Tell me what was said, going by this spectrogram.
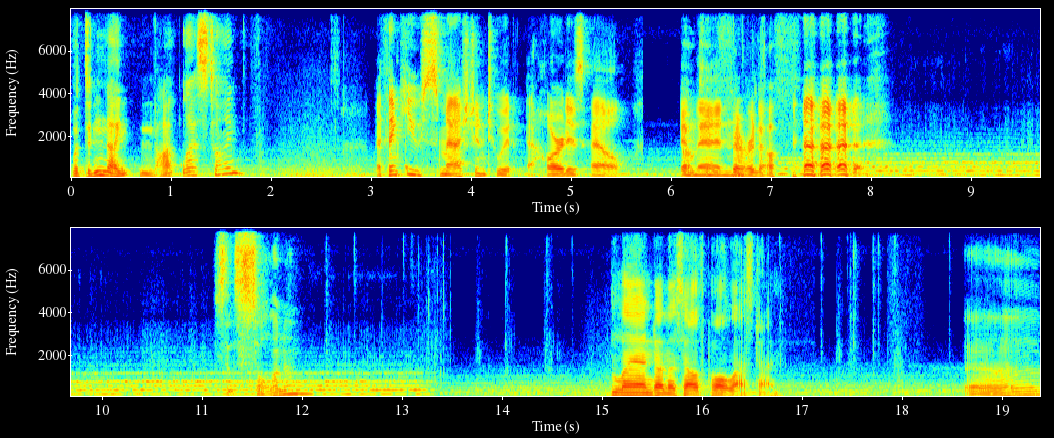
But didn't I not last time? I think you smashed into it hard as hell, and okay, then fair enough. Is it Solanum? Land on the south pole last time. Uh.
